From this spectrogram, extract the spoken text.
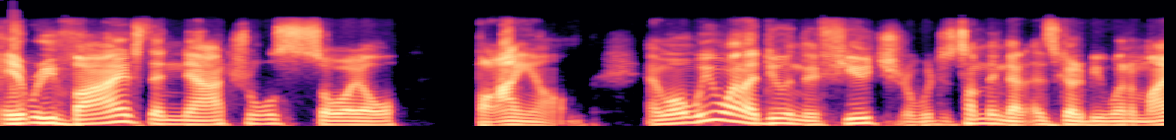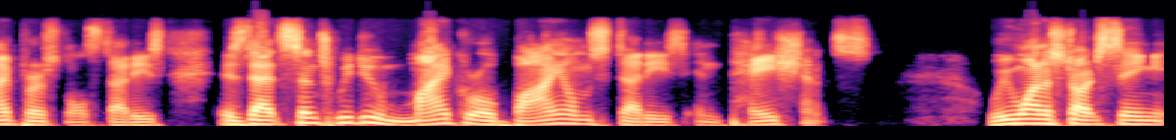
It revives the natural soil biome. And what we want to do in the future, which is something that is going to be one of my personal studies, is that since we do microbiome studies in patients, we want to start seeing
